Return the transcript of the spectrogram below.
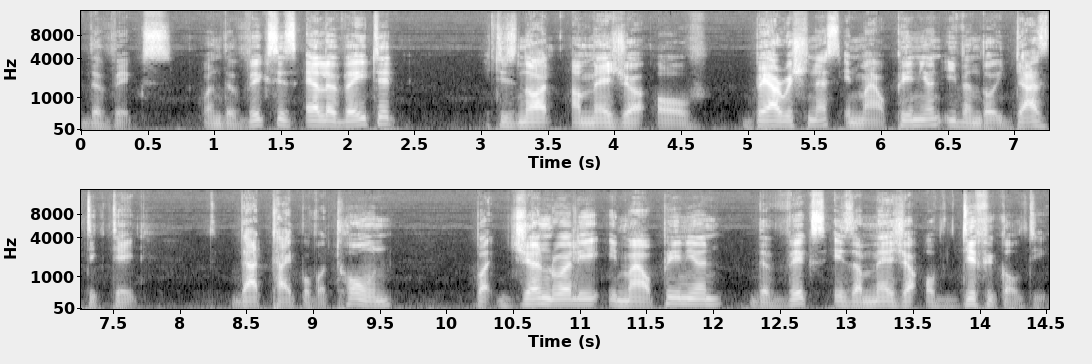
the VIX. When the VIX is elevated, it is not a measure of bearishness in my opinion, even though it does dictate that type of a tone. But generally, in my opinion, the VIX is a measure of difficulty,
